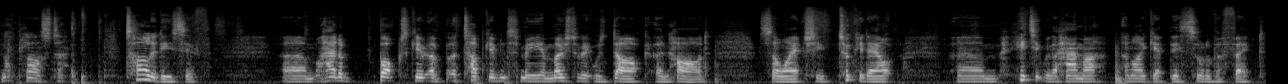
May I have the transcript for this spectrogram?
not plaster, tile adhesive. Um, I had a box, give, a, a, tub given to me and most of it was dark and hard. So I actually took it out, um, hit it with a hammer and I get this sort of effect.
